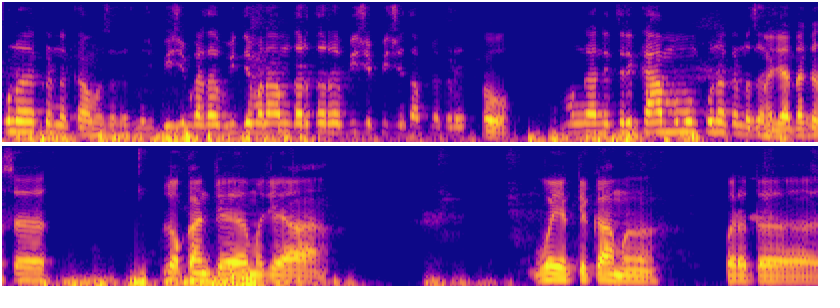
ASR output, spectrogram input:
कुणाकडनं काम झालं म्हणजे बीजेपी आता विद्यमान आमदार तर बीजेपीचे आपल्याकडे हो. मग आणि तरी काम मग कुणाकडनं झालं म्हणजे आता कसं लोकांचे म्हणजे वैयक्तिक कामं परत अं,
